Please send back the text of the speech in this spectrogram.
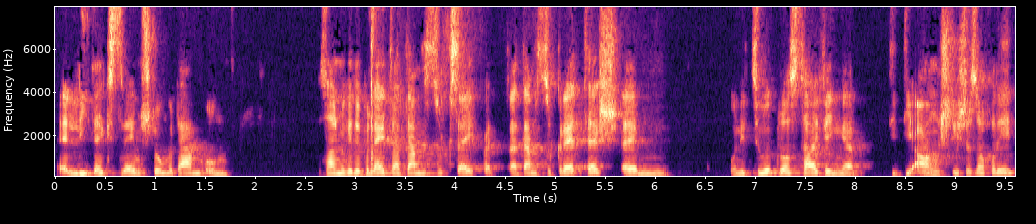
äh, leiden extremst unter dem und das habe ich mir gerade überlegt, während du gesagt, während du geredet hast, ähm, und ich zugelassen habe, ich finde, die, die Angst ist ja so ein bisschen,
